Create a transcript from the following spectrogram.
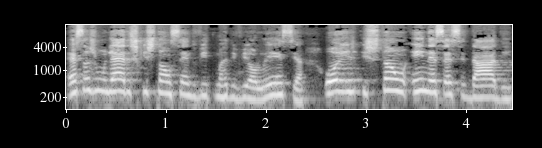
Essas mulheres que estão sendo vítimas de violência ou estão em necessidade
